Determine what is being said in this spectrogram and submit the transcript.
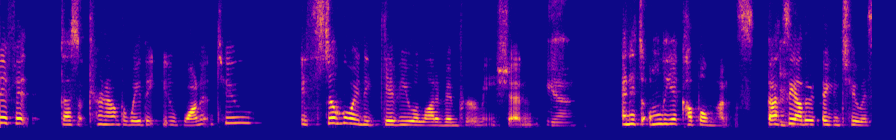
if it doesn't turn out the way that you want it to, it's still going to give you a lot of information. Yeah. And it's only a couple months. That's mm-hmm. the other thing too is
